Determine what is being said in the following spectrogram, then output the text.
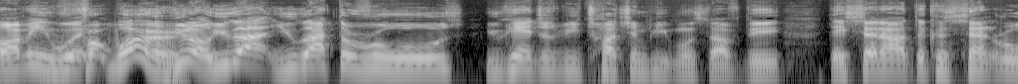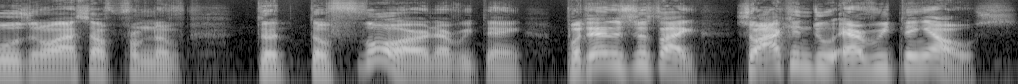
Oh, I mean, with, word. You know, you got you got the rules. You can't just be touching people and stuff. They they sent out the consent rules and all that stuff from the the, the floor and everything. But then it's just like, so I can do everything else,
